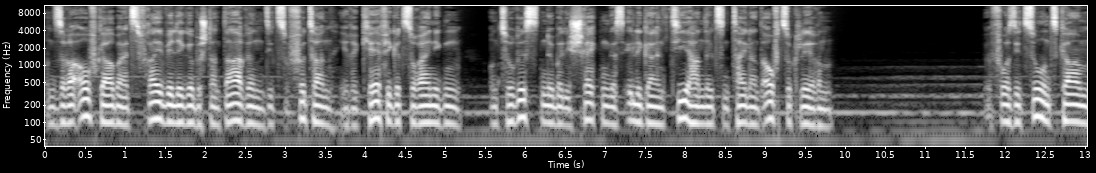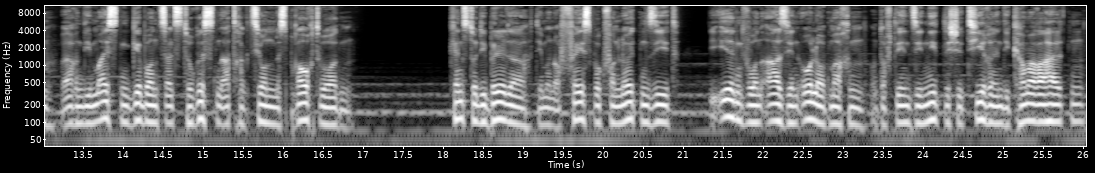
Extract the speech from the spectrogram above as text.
Unsere Aufgabe als Freiwillige bestand darin, sie zu füttern, ihre Käfige zu reinigen und Touristen über die Schrecken des illegalen Tierhandels in Thailand aufzuklären. Bevor sie zu uns kamen, waren die meisten Gibbons als Touristenattraktionen missbraucht worden. Kennst du die Bilder, die man auf Facebook von Leuten sieht, die irgendwo in Asien Urlaub machen und auf denen sie niedliche Tiere in die Kamera halten?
